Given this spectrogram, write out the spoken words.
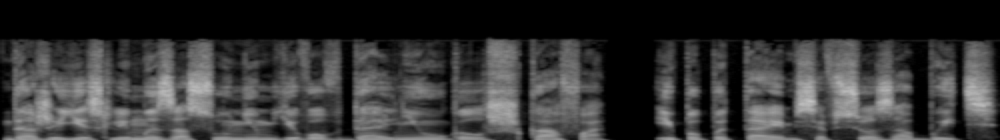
даже если мы засунем его в дальний угол шкафа и попытаемся все забыть.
